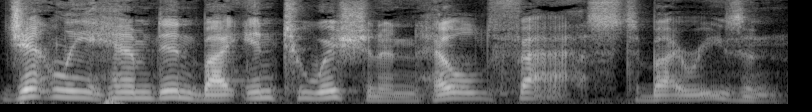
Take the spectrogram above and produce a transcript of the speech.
gently hemmed in by intuition and held fast by reason.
